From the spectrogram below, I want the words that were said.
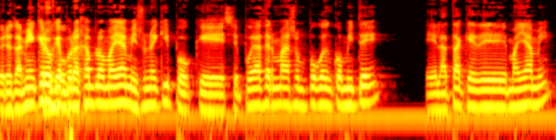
Pero también creo que, por ejemplo, Miami es un equipo que se puede hacer más un poco en comité, el ataque de Miami.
